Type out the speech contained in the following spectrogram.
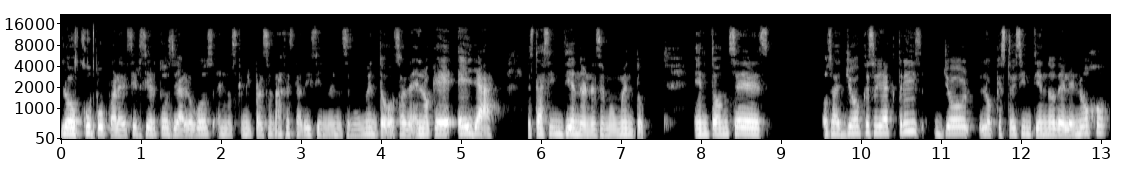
lo ocupo para decir ciertos diálogos en los que mi personaje está diciendo en ese momento, o sea, en lo que ella está sintiendo en ese momento. Entonces, o sea, yo que soy actriz, yo lo que estoy sintiendo del enojo,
